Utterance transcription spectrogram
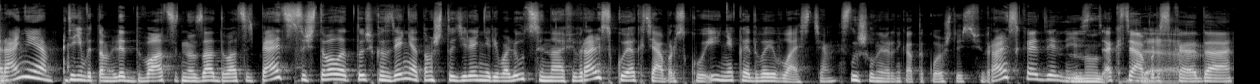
Ранее, где-нибудь там лет 20 назад, 25, существовала точка зрения о том, что деление революции на февральскую и октябрьскую и некое двоевластие. Слышал наверняка такое, что есть февральская отдельно, есть Ну, октябрьская, да.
